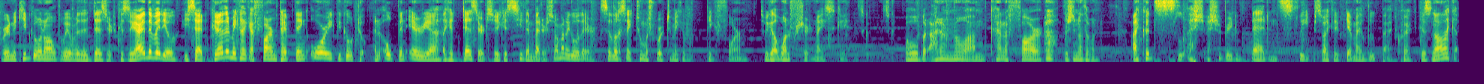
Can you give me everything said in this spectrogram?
We're gonna keep going all the way over the desert because the guy in the video, he said, you could either make like a farm type thing or you could go to an open area like a desert so you could see them better. So I'm gonna go there because it looks like too much work to make a big farm. So we got one for sure. Nice. Okay, let's go. Let's go. Oh, but I don't know. I'm kind of far. Oh, there's another one. I could I, sh- I should bring a bed and sleep so I could get my loot back quick. It's not like a-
